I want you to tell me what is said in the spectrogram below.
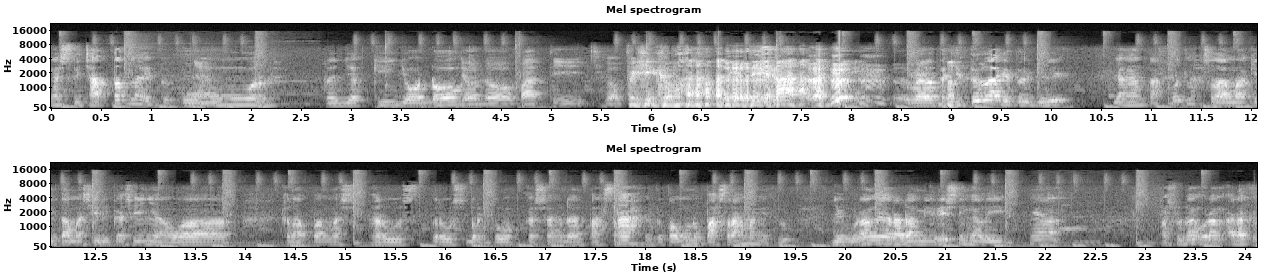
nges dicatat lah itu. Ya. umur rezeki jodoh. Jodoh pati kopi ke mana? Ya ibaratnya gitulah gitu. Jadi jangan takut lah selama kita masih dikasih nyawa. Kenapa mas harus terus berkeluh kesah dan pasrah gitu? Kamu nu pasrah mah gitu? Jeung urang ya rada miris ninggalinya maksudnya orang ada ke,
